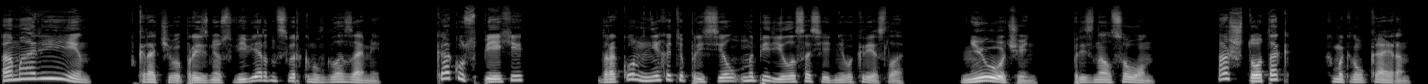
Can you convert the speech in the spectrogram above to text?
«Амарин!» — вкратчиво произнес Виверн, сверкнув глазами. «Как успехи?» Дракон нехотя присел на перила соседнего кресла. «Не очень», — признался он. «А что так?» — хмыкнул Кайрон.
